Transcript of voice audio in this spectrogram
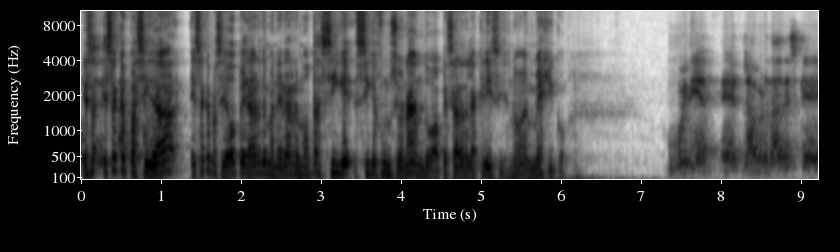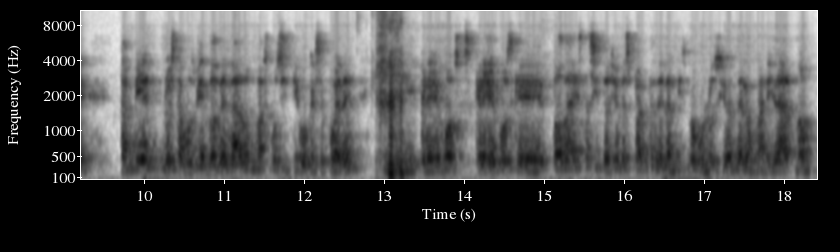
esa, esa, capacidad, esa capacidad de operar de manera remota sigue, sigue funcionando a pesar de la crisis, ¿no? En México. Muy bien, eh, la verdad es que también lo estamos viendo del lado más positivo que se puede y creemos, creemos que toda esta situación es parte de la misma evolución de la humanidad, ¿no?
